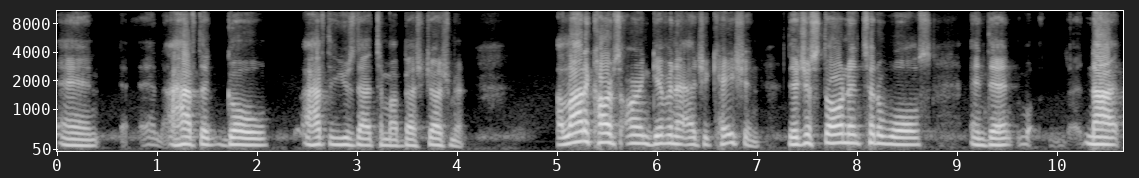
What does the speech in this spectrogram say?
and and I have to go. I have to use that to my best judgment. A lot of cops aren't given an education. They're just thrown into the wolves, and then not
